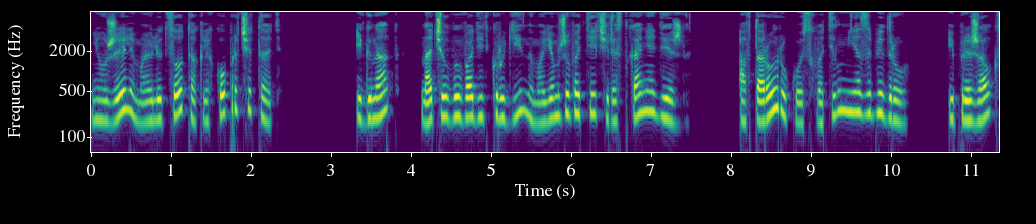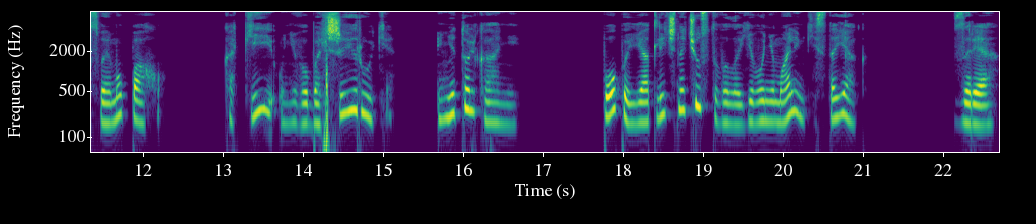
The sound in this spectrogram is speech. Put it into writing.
Неужели мое лицо так легко прочитать?» Игнат начал выводить круги на моем животе через ткань одежды, а второй рукой схватил меня за бедро и прижал к своему паху. Какие у него большие руки! И не только они. Попой я отлично чувствовала его немаленький стояк. Зря.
